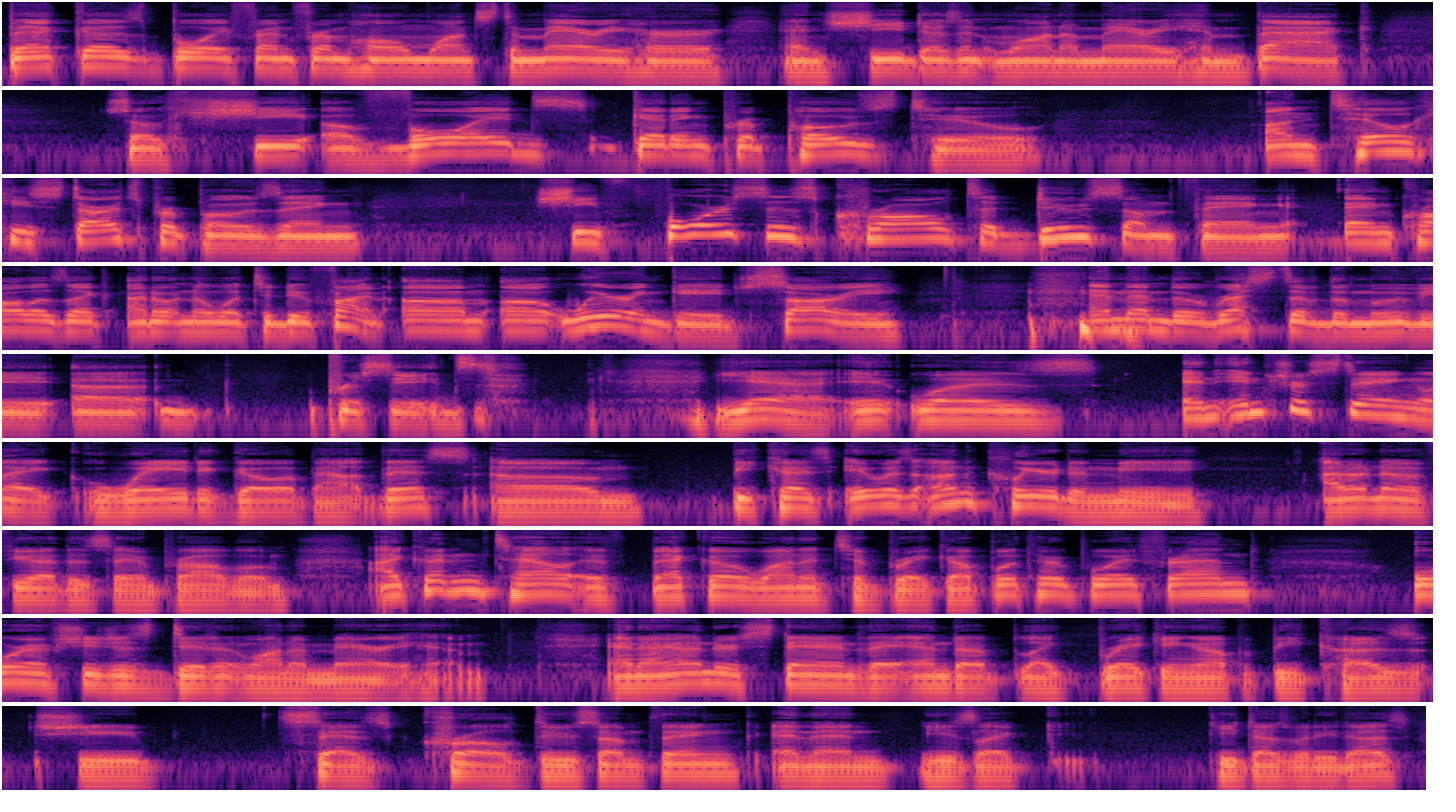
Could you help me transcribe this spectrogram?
Becca's boyfriend from home wants to marry her and she doesn't want to marry him back. So she avoids getting proposed to until he starts proposing she forces Crawl to do something, and Crawl is like, I don't know what to do. Fine, um, uh, we're engaged. Sorry. And then the rest of the movie uh, proceeds. Yeah, it was an interesting like way to go about this um because it was unclear to me. I don't know if you had the same problem. I couldn't tell if Becca wanted to break up with her boyfriend or if she just didn't want to marry him. And I understand they end up like breaking up because she says Crawl do something and then he's like he does what he does.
